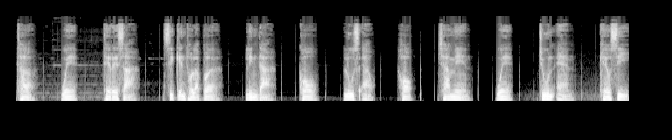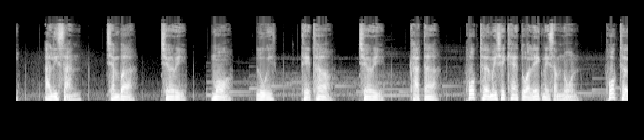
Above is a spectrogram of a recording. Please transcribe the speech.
เธอร์ เว เทเรซา ซิเกนโทลาเปอร์ ลินดา โค ลูสเอล ฮอชาเมน เว จูนแอน เคลซี อลิสัน แชมเบอร์ เชอรี่โมลุยส์ เทเทอร์ เชอรี่ คาร์เตอร์ พวกเธอไม่ใช่แค่ตัวเลขในสำนวน พวกเธอ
